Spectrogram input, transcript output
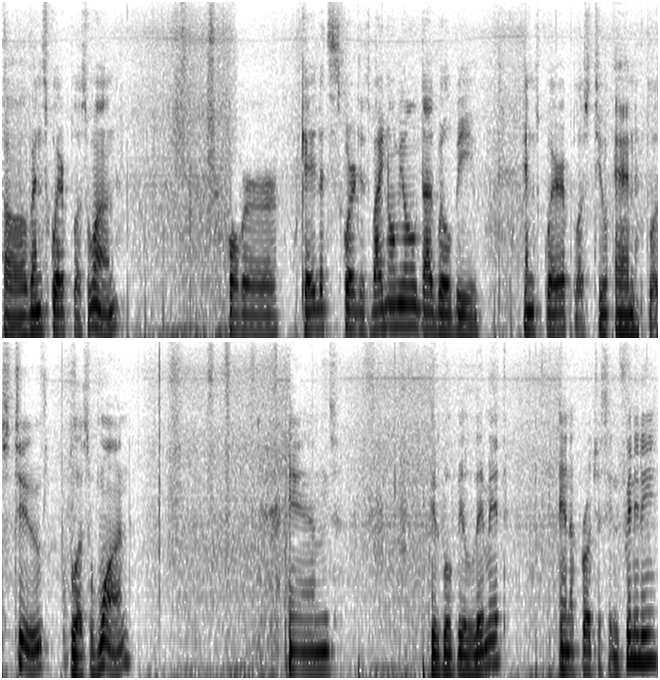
of n squared plus 1 over okay let's square this binomial. That will be n squared plus 2n plus 2 plus 1 and this will be limit n approaches infinity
